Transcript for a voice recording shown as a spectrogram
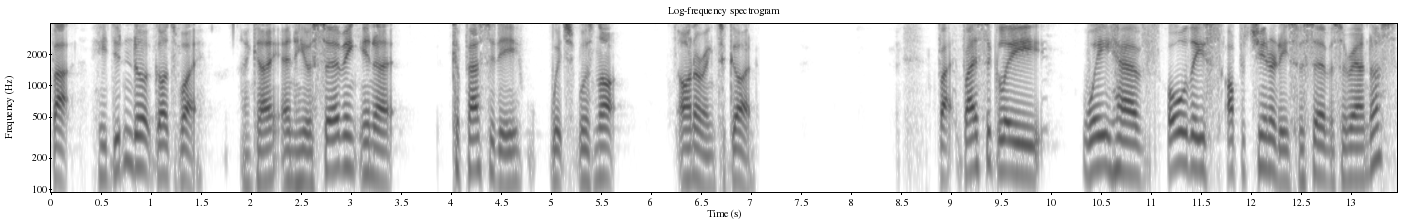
But he didn't do it God's way, okay, and he was serving in a capacity which was not honoring to God. But basically, we have all these opportunities for service around us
